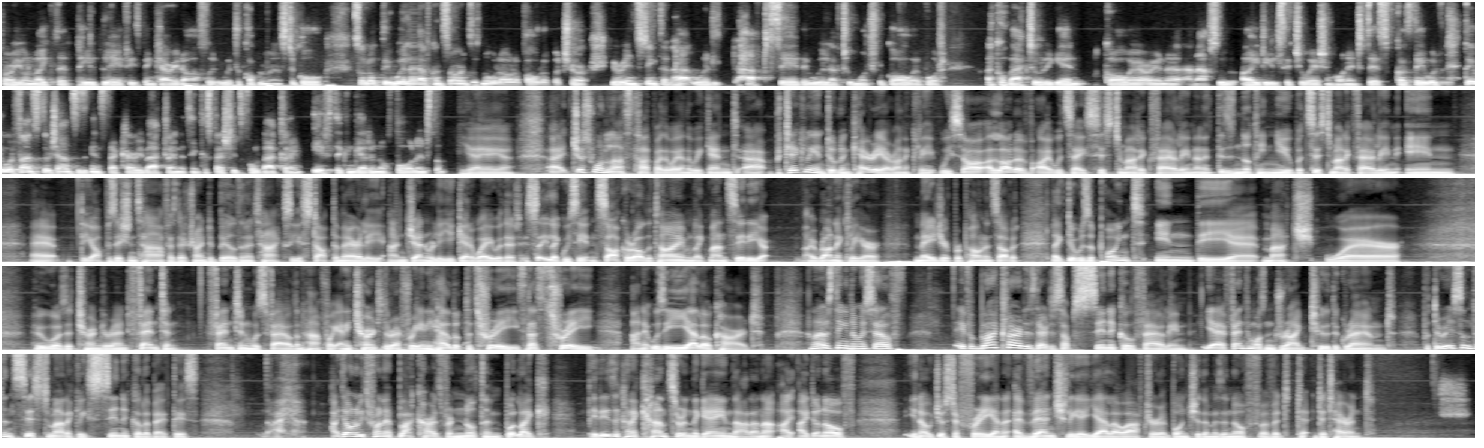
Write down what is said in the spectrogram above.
very unlikely that he'll play if he's been carried off with, with a couple of minutes to go. So look, they will have concerns. There's no doubt about it. But your your instinct that ha- would have to say they will have too much for Galway. But I go back to it again. Galway are in a, an absolute ideal situation going into this because they will they will fancy their chances against that Kerry backline. I think, especially the full backline, if they can get enough ball into them. Yeah, yeah, yeah. Uh, just one last thought, by the way, on the weekend, uh, particularly in Dublin Kerry. Ironically, we saw a lot of, I would say, systematic fouling, and this is nothing new, but systematic fouling in uh, the opposition's half as they're trying to build an attack. So you stop them early, and generally you get away with it. It's like we see it in soccer all the time, like Man City ironically are major proponents of it. Like there was a point in the uh, match where who was it turned around? Fenton. Fenton was fouled on halfway and he turned to the referee and he held up the three. So that's three. And it was a yellow card. And I was thinking to myself, if a black card is there to stop cynical fouling, yeah, Fenton wasn't dragged to the ground. But there is something systematically cynical about this. I, I don't want to be throwing out black cards for nothing, but like it is a kind of cancer in the game that, and I, I don't know if you know just a free and eventually a yellow after a bunch of them is enough of a deterrent.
